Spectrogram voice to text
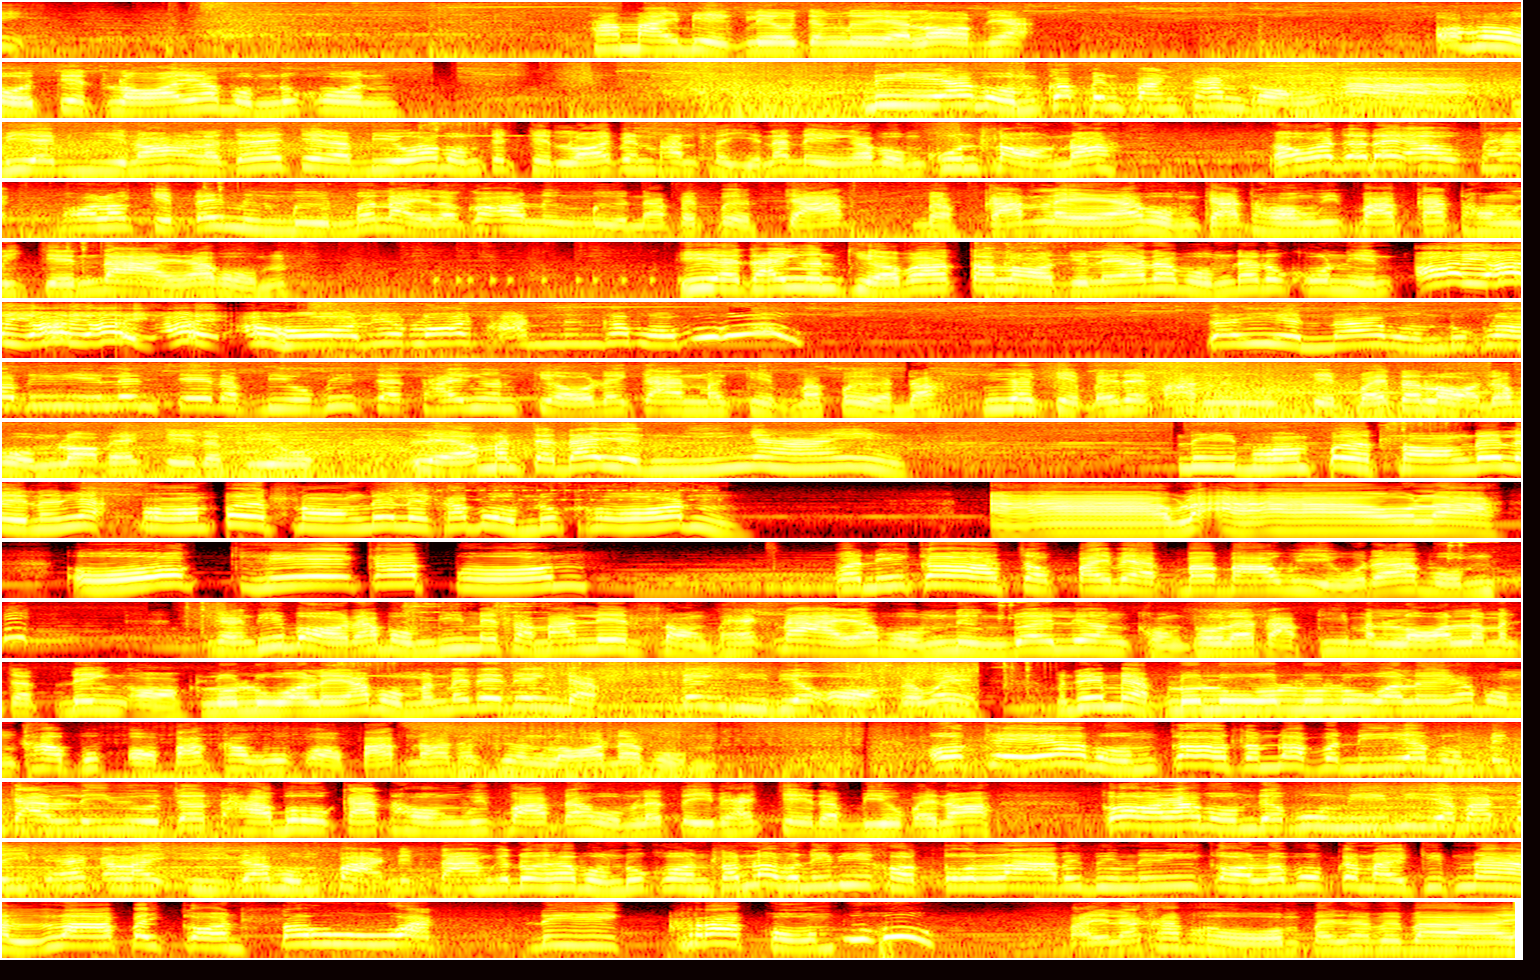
ทำไมเบรกเร็วจังเลยอะรอบเนี้ย โอ้โหเจ็ดร้อยครับผมทุกคน นี่ครับผมก็เป็นฟังก์ชันของอ่า VIP เนาะเราจะได้ JW ครับผมจะเจ็ดร้อยเป็นพันสี่นั่นเองครับผมคูณสองเนาะ เราก็จะได้เอาแพ็คพอเราเก็บได้หนึ่งหมื่นเมื่อไหร่เราก็เอาหนึ่งหมื่นอะไปเปิดการ์ดแบบการ์ดแลครับผมการ์ดทองวิบวับการ์ดทองรีเจนได้นะครับผมพี่จะใช้เงินเขียวมาตลอดอยู่แล้วนะผมถ้าทุกคนเห็นอ้อยอ้อยอ้อยอ้อยอ้อยโอ้โหเรียบร้อยพันหนึ่งครับผมจะเห็นนะผมทุกรอบที่พี่เล่น JW พี่จะใช้เงินเกี่ยวในการมาเก็บมาเปิดนะพี่จะเก็บไว้ได้พันหนึ่งเก็บไว้ตลอดนะผมรอแพ็ก JW แล้วมันจะได้อย่างนี้ไง นี่พร้อมเปิดซองได้เลยนะเนี่ยพร้อมเปิดซองได้เลยครับผมทุกคนเอาละเอาละโอเคครับผม วันนี้ก็จบไปแบบเบาๆวิวนะผมอย่างที่บอกนะผมพี่ไม่สามารถเล่นสองแพ็คได้นะผมหนึ่งด้วยเรื่องของโทรศัพท์ที่มันร้อนแล้วมันจะเด้งออกรัวๆเลยครับผมมันไม่ได้เด้งแบบเด้งทีเดียวออกนะเว้ยมันเด้งแบบรัวๆรัวๆเลยครับผมเข้าปุ๊บออกปั๊บเข้าปุ๊บออกปั๊บเนาะถ้าเครื่องร้อนนะผม โอเคครับผมก็สำหรับวันนี้ครับผมเป็นการรีวิวเจ้าทาโบการ์ดทองวิบวับนะผมและตีแพ็ก JW ไปเนาะก็นะผมเดี๋ยวพรุ่งนี้พี่จะมาตีแพ็กอะไรอีกนะผมฝากติดตามกันด้วยครับผมทุกคนสำหรับวันนี้พี่ขอตัวลาไปเพียงเท่านี้ก่อนแล้วพบกันใหม่คลิปหน้า ลาไปก่อนสวัสดีครับผม ไปแล้วครับผมไปแล้วบ๊ายบาย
